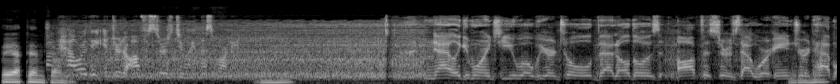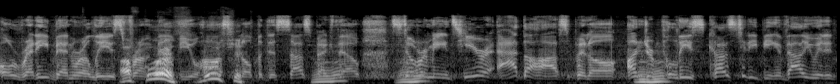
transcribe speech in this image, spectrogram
Pay attention. How are the injured officers doing this morning? Mm-hmm. Natalie, good morning to you. Well, we are told that all those officers that were injured have already been released Of from course, Bellevue bullshit. Hospital, but the suspect, mm-hmm. though, still mm-hmm. remains here at the hospital under mm-hmm. police custody, being evaluated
